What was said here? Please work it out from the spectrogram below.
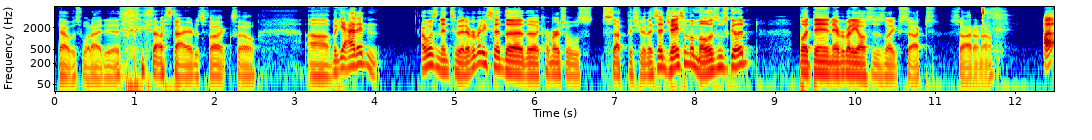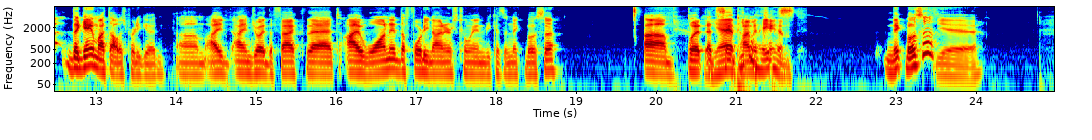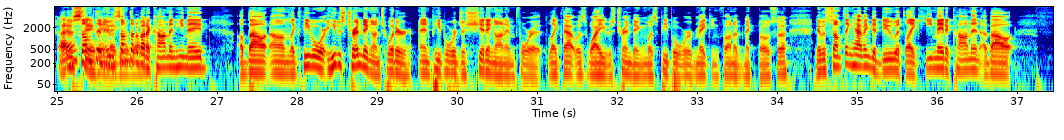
that was what I did because I was tired as fuck. So, uh, but yeah, I didn't. I wasn't into it. Everybody said the the commercials sucked this year. They said Jason Momoa's was good, but then everybody else's like sucked. So I don't know. I, the game I thought was pretty good. Um, I I enjoyed the fact that I wanted the 49ers to win because of Nick Bosa. Um, but at Yeah, the same time, hate him. Nick Bosa? Yeah, it was something. It was something about a comment he made about um like people were he was trending on Twitter and people were just shitting on him for it. Like that was why he was trending was people were making fun of Nick Bosa and it was something having to do with like he made a comment about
